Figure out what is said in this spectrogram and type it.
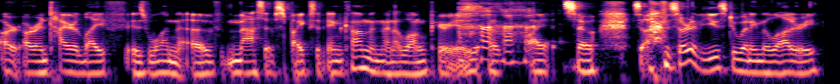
our our entire life is one of massive spikes of income and then a long period of quiet. So so I'm sort of used to winning the lottery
